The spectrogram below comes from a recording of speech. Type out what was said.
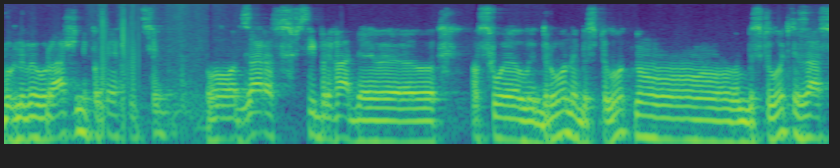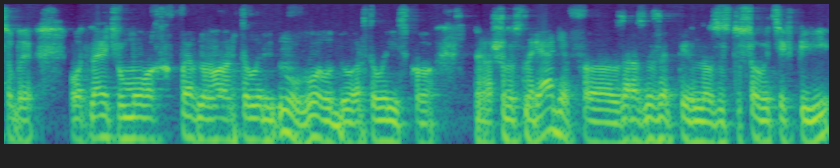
Вогневе ураження по техніці. От зараз всі бригади е, освоїли дрони, безпілотну, безпілотні засоби. От навіть в умовах певного артилері... ну, голоду артилерійського е, щодо снарядів е, зараз дуже активно застосовується FPV.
